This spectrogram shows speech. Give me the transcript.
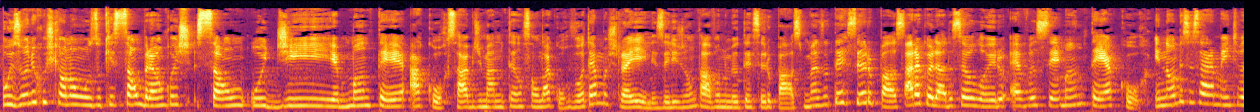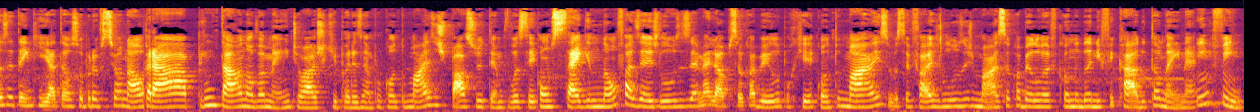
Os únicos que eu não uso que são brancos são o de manter a cor, sabe? De manutenção da cor. Vou até mostrar eles, eles não estavam no meu terceiro passo, mas o terceiro passo para cuidar do seu loiro é você manter a cor. E não necessariamente você tem que ir até o seu profissional pra pintar novamente. Eu acho que, por exemplo, quanto mais espaço de tempo você consegue não fazer as luzes, é melhor pro seu cabelo, porque quanto mais você faz luzes, mais seu cabelo vai ficando danificado também, né? Enfim,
